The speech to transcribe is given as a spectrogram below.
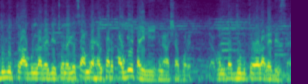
দুর্বৃত্ত আগুন লাগাই দিয়ে চলে গেছে আমরা হেল্পার কাউকেই পাইনি এখানে আসা পরে আগুনটা দুর্বৃত্তরা লাগাই দিয়েছে।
